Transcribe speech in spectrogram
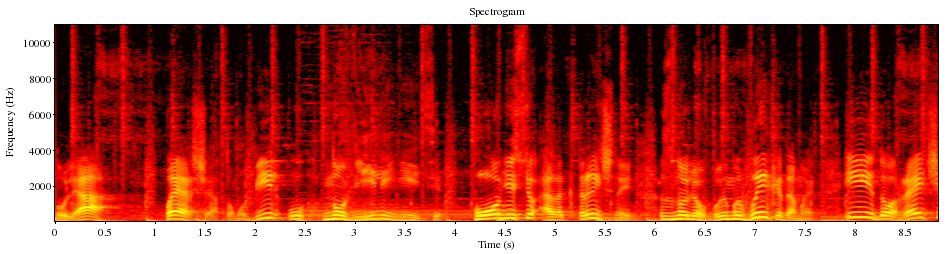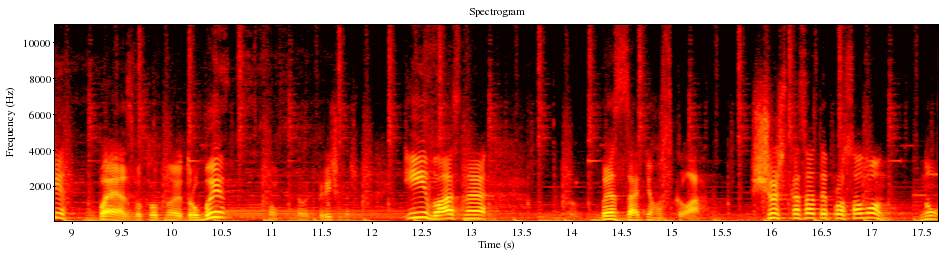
нуля. Перший автомобіль у новій лінійці, повністю електричний, з нульовими викидами. І, до речі, без вихлопної труби, ну, електричка ж, і, власне, без заднього скла. Що ж сказати про салон? Ну,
